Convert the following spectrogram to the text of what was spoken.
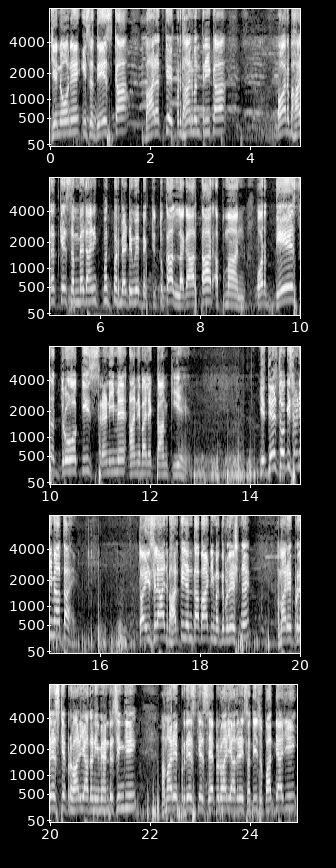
जिन्होंने इस देश का, भारत के प्रधानमंत्री का और भारत के संवैधानिक पद पर बैठे हुए व्यक्तित्व का लगातार अपमान और देशद्रोह की श्रेणी में आने वाले काम किए हैं। ये देशद्रोह की श्रेणी में आता है। तो इसलिए आज भारतीय जनता पार्टी मध्य प्रदेश ने हमारे प्रदेश के प्रभारी आदरणीय महेंद्र सिंह जी हमारे प्रदेश के सह प्रभारी आदरणीय सतीश उपाध्याय जी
